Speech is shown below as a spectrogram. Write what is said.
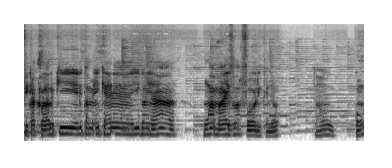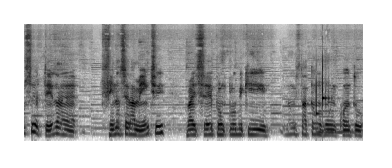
fica claro que ele também quer ir ganhar um a mais lá fora, entendeu? Então, com certeza, é, financeiramente vai ser para um clube que não está tão ruim quanto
